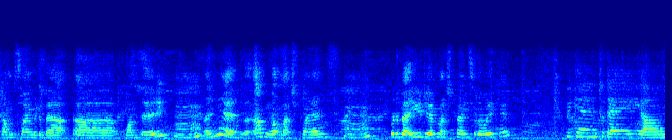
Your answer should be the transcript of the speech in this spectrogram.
comes home at about uh, 1.30. Mm, And yeah, I haven't got much plans. mm. What about you? Do you have much plans for the weekend? Weekend today, um,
